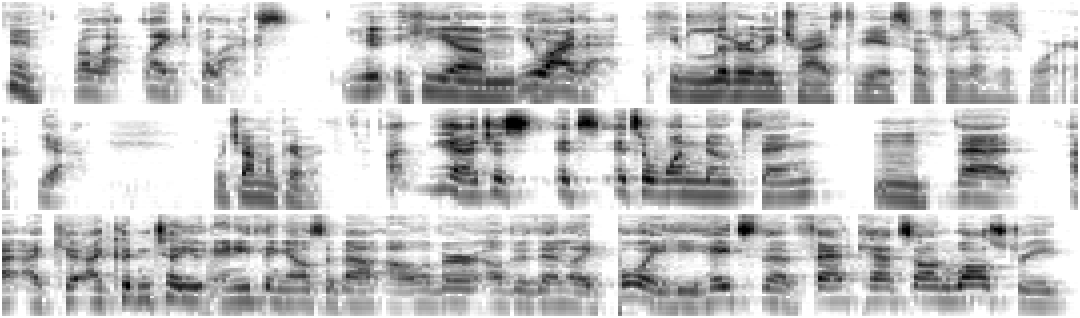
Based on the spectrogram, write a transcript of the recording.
yeah. relax, like relax. He, he um You are that. he literally tries to be a social justice warrior, Yeah. which I'm okay with. I, yeah, it just it's it's a one note thing Mm. that I I, ca- I couldn't tell you anything else about Oliver other than like boy he hates the fat cats on Wall Street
